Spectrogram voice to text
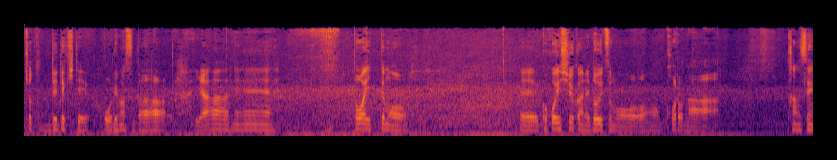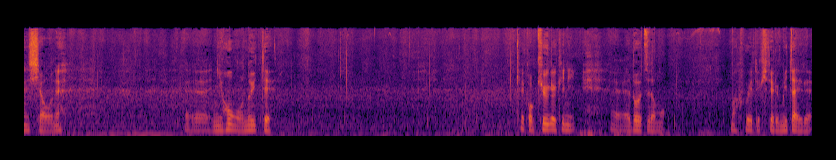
ちょっと出てきておりますがいやーねとは言っても、えーここ1週間でドイツもコロナ感染者をね、えー日本を抜いて結構急激に、えードイツでも、まあ、増えてきてるみたいで、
